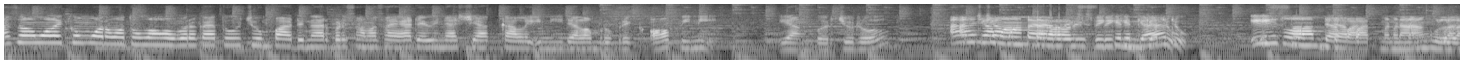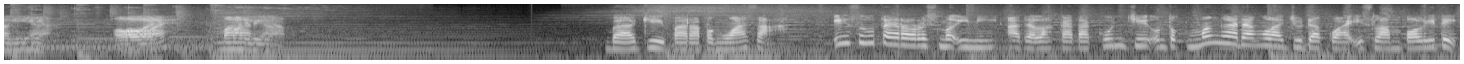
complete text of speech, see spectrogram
Assalamualaikum warahmatullahi wabarakatuh. Jumpa dengar bersama saya Dewi Nasyat kali ini dalam rubrik opini yang berjudul Ancaman teroris bikin gaduh. Islam dapat menanggulanginya oleh Mariam. Bagi para penguasa, isu terorisme ini adalah kata kunci untuk mengadang laju dakwah Islam politik.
